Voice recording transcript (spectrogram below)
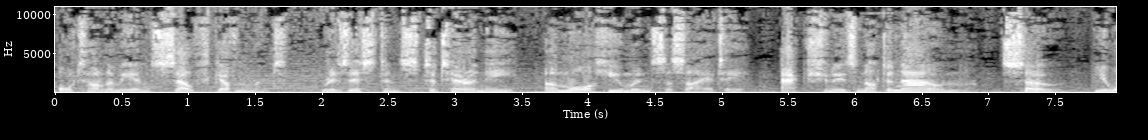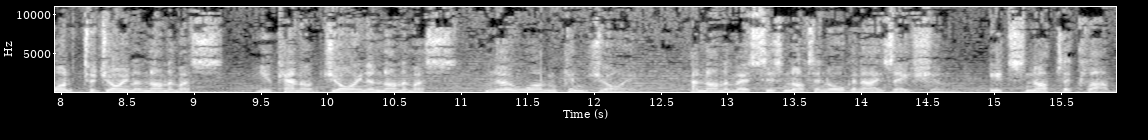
autonomy and self-government, resistance to tyranny, a more human society, action is not a noun. So, you want to join Anonymous, you cannot join Anonymous, no one can join. Anonymous is not an organization, it's not a club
